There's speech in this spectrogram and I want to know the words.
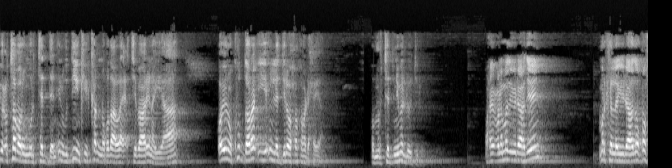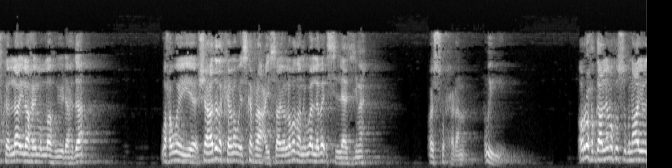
yuctabaru murtaddan inuu diinkii ka noqdaa la ictibaarinayaa oo inuu ku daro iyo in la dilo waxba kama dhexeeyaan oo murtadnimo loo dilo. Waxay culammadu yidhaahdeen marka la yidhaahdo qofka laa ilaaha ila allahu yidhaahda waxa weeye shahaadada kalena way iska raacaysaa oo labadani waa laba islaazima oo isku xidhan weeye oo ruux gaalnimo ku sugnaayoo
